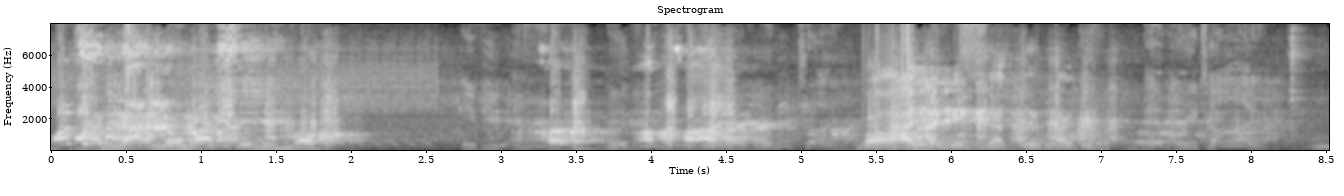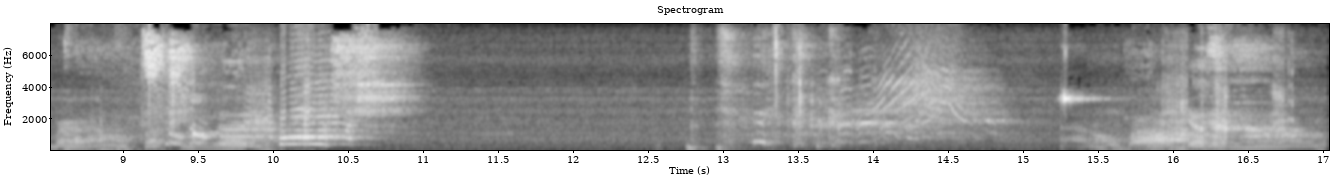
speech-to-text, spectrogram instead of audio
Why do I not know my shapes, bro? If you add every angle of any triangle, Bro, I didn't get nothing right there. every time, Bro, I don't fucking know. I don't I'm fucking guessing. know.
